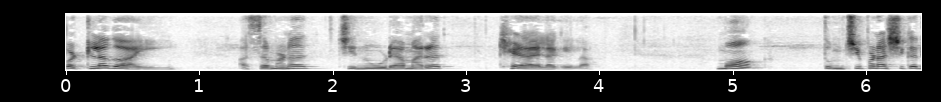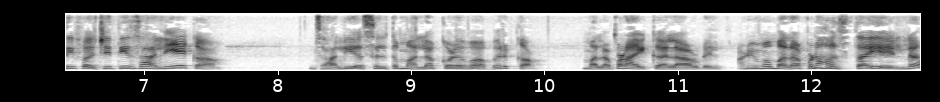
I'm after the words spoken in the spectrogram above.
पटलं ग आई. असं म्हणत चिनू उड्या मारत खेळायला गेला. मग तुमची पण अशी कधी फजिती झाली आहे का? झाली असेल तर मला कळवा बरं का. मला पण ऐकायला आवडेल आणि मग मला पण हसता येईल ना?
